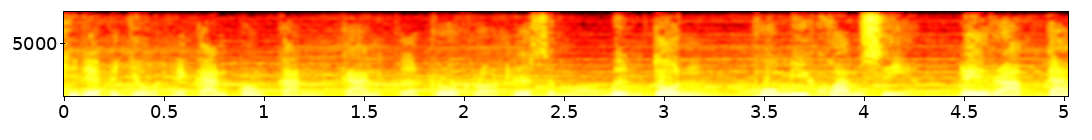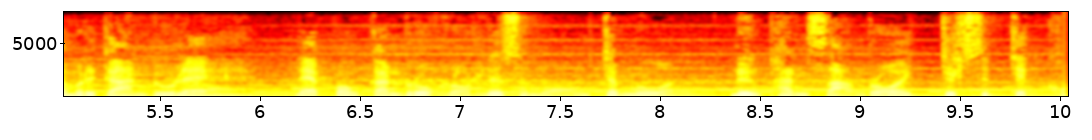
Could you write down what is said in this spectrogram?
ที่ได้ประโยชน์ในการป้องกันการเกิดโรคหลอดเลือดสมองเบื้องต้น ผู้มีความเสี่ยงได้รับการบริการดูแล และป้องกันโรคหลอดเลือดสมองจำนวน 1,377 ค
